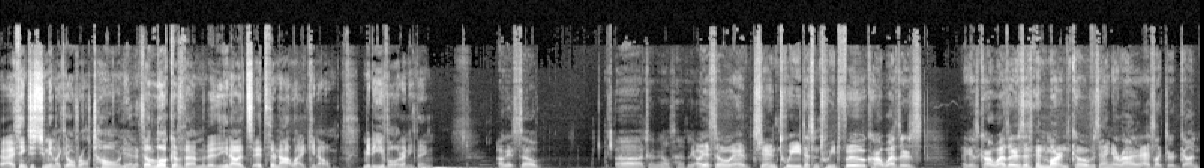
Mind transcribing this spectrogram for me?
I think just you mean like the overall tone and the look of them. You know, it's it's they're not like you know medieval or anything. Okay, so uh, trying what else happening. Oh yeah, so uh, Shannon Tweed does some Tweed Foo. Carl Weathers, I guess Carl Weathers, and then Martin Kove is hanging around as like their gun,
